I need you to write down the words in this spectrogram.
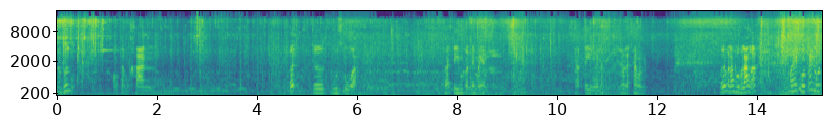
น้ำพึ่งของสำคัญ เฮ้ย เจออูซูอะแวะตีมันก่อนได้ไหมอะอยากตีมกันนะไม่เป็นไรช่างมัน เฮ้ยพลังถูพลังเหรอ ไม่ให้ดูดไม่ให้ดูด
